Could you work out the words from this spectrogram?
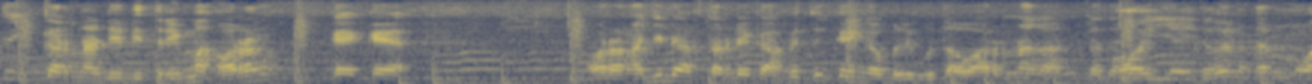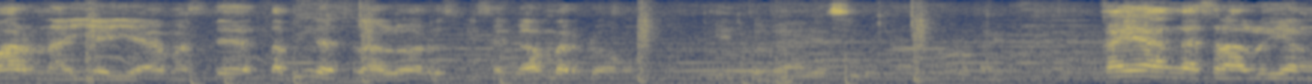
tuh karena dia diterima orang kayak kayak orang aja daftar DKV tuh kayak nggak boleh buta warna kan katanya. Oh iya itu kan kan warna iya iya. Maksudnya tapi nggak selalu harus bisa gambar dong gitu kan. Iya sih benar. Kayak nggak selalu yang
